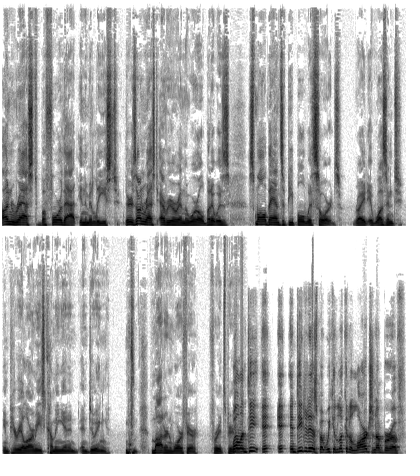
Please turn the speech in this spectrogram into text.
unrest before that in the Middle East. There's unrest everywhere in the world, but it was small bands of people with swords, right? It wasn't imperial armies coming in and, and doing modern warfare for its period. Well, indeed, it, it, indeed it is. But we can look at a large number of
